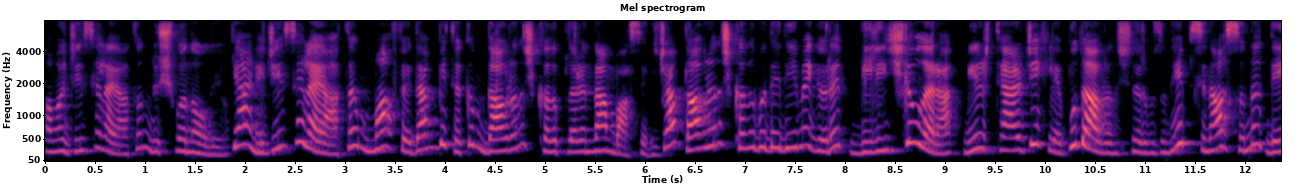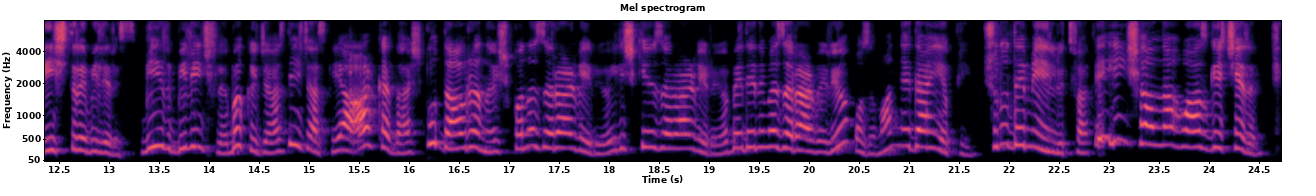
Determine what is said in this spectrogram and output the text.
ama cinsel hayatın düşmanı oluyor. Yani cinsel hayatı mahveden bir takım davranış kalıplarından bahsedeceğim. Davranış kalıbı dediğime göre bilinçli olarak bir tercihle bu davranışlarımızın hepsini aslında değiştirebiliriz. Bir bilinçle bakacağız diyeceğiz ki ya arkadaş bu davranış bana zarar veriyor, ilişkiye zarar veriyor, bedenime zarar veriyor. O zaman neden yapayım? Şunu demeyin lütfen. E inşallah vazgeçerim.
